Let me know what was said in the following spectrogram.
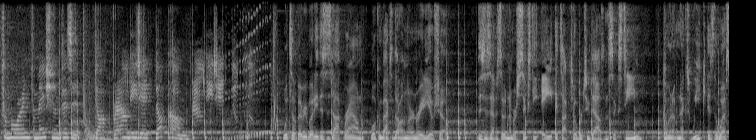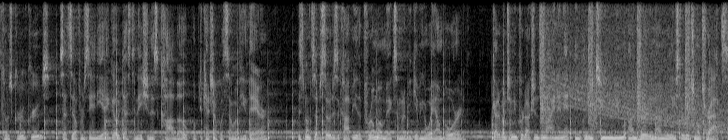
For more information, visit docbrowndj.com. What's up, everybody? This is Doc Brown. Welcome back to the Unlearn Radio Show. This is episode number 68. It's October 2016. Coming up next week is the West Coast Groove Cruise. Set sail from San Diego. Destination is Cabo. Hope to catch up with some of you there. This month's episode is a copy of the promo mix I'm going to be giving away on board. Got a bunch of new productions of mine in it, including two new unheard and unreleased original tracks.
